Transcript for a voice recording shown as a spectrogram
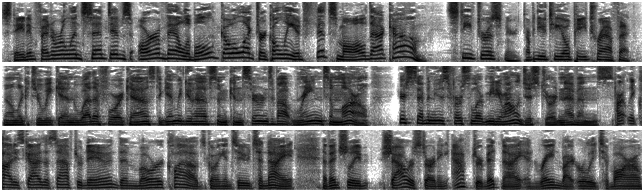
State and federal incentives are available. Go electric only at fitzmall.com. Steve Dresner, WTOP Traffic. Now look at your weekend weather forecast. Again, we do have some concerns about rain tomorrow. Here's 7 News First Alert meteorologist Jordan Evans. Partly cloudy skies this afternoon, then more clouds going into tonight. Eventually, showers starting after midnight and rain by early tomorrow.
